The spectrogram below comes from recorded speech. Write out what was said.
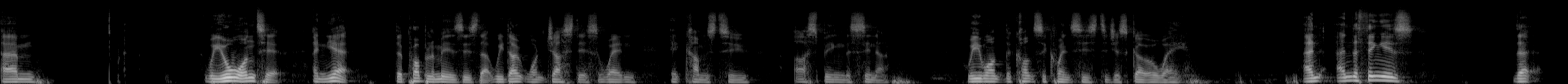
Um, we all want it, and yet the problem is is that we don't want justice when it comes to us being the sinner. We want the consequences to just go away. And and the thing is that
